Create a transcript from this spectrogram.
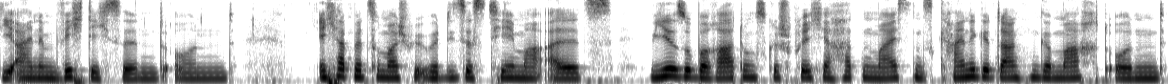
die einem wichtig sind. Und ich habe mir zum Beispiel über dieses Thema, als wir so Beratungsgespräche hatten, meistens keine Gedanken gemacht und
